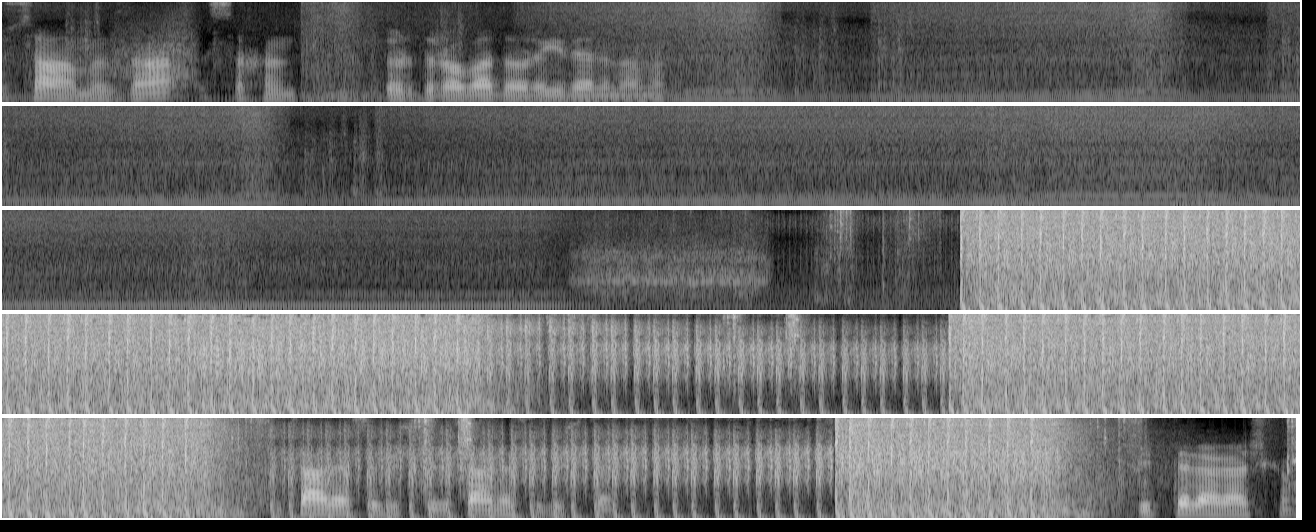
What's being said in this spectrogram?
bu sağımızda sıkıntı dur doğru gidelim hemen. Bir tanesi düştü, bir tanesi düştü. Bittiler aşkım.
